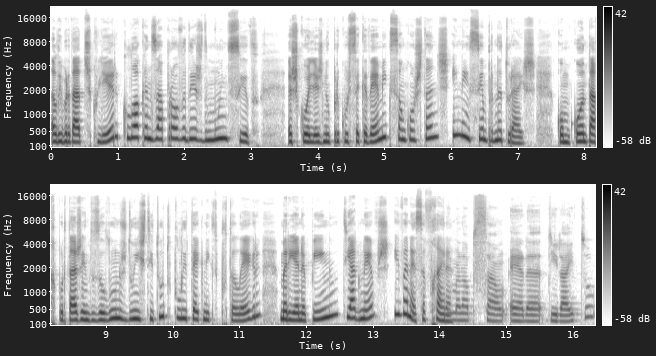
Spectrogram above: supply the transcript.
A liberdade de escolher coloca-nos à prova desde muito cedo. As escolhas no percurso académico são constantes e nem sempre naturais, como conta a reportagem dos alunos do Instituto Politécnico de Porto Alegre, Mariana Pinho, Tiago Neves e Vanessa Ferreira. A primeira opção era Direito,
